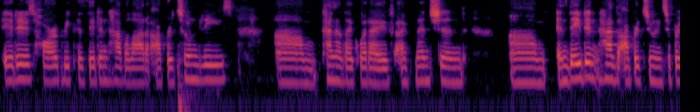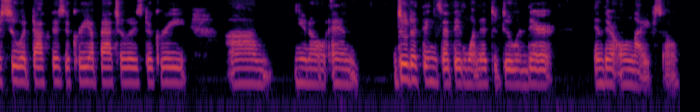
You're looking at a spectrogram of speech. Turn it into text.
it is hard because they didn't have a lot of opportunities. Um, kind of like what I've I've mentioned, um, and they didn't have the opportunity to pursue a doctor's degree, a bachelor's degree, um, you know, and do the things that they wanted to do in their in their own life. So,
